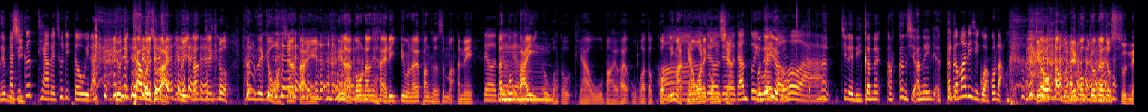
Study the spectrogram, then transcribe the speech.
迄毋但是是佫听袂出你倒位来。就就听袂出来，因为咱这叫咱这叫外省台语。你若讲咱海里长咧放和声嘛安尼，咱讲对台语有法度听有嘛，有还有法度讲，你嘛听我咧讲啥对对，。咱对问题你就讲，那即个你敢若啊，敢是安尼，感觉你是外国人？对，啊，问题讲叫那种足顺呢。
